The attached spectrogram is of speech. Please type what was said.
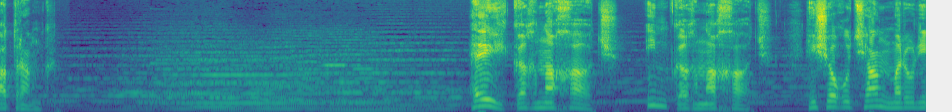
Պատրանք Հեյ կղնախաչ, իմ կղնախաչ Հիշողության մրուրի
